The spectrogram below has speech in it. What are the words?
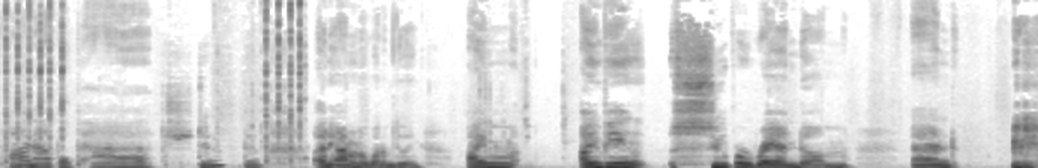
pineapple patch. Do do. I I don't know what I'm doing. I'm I'm being super random and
